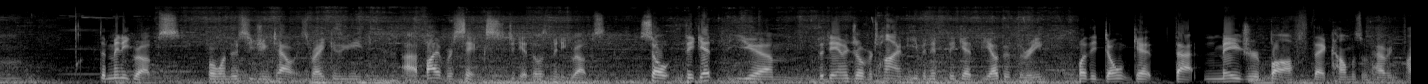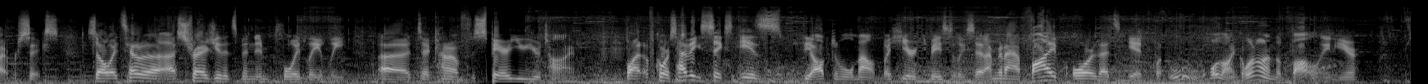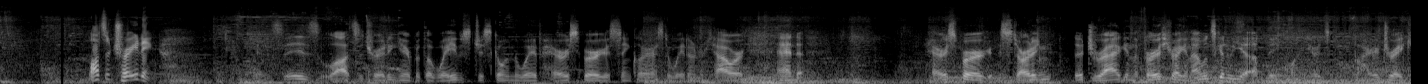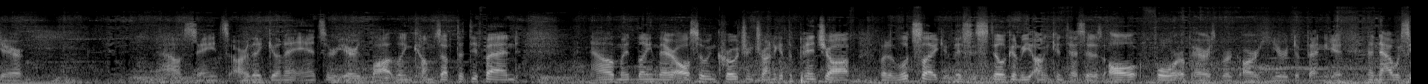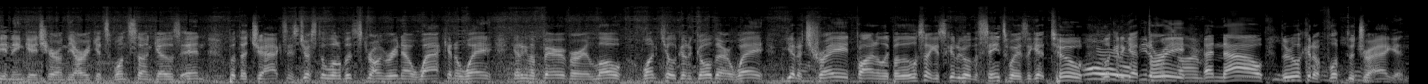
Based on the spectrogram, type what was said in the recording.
the mini grubs for when they're sieging towers, right? Because you need uh, five or six to get those mini grubs. So they get the um, the damage over time, even if they get the other three, but they don't get that major buff that comes with having five or six. So it's kind of a, strategy that's been employed lately uh, to kind of spare you your time. But of course, having six is the optimal amount. But here, he basically said, I'm gonna have five, or that's it. But ooh, hold on, going on in the bot lane here. Lots of trading. This is lots of trading here, but the wave's just going the way of Harrisburg as Sinclair has to wait under tower. And Harrisburg starting the dragon, the first dragon. That one's going to be a big one here. It's Fire Drake here. Now Saints, are they going to answer here? Bot lane comes up to defend. Now mid lane there also encroaching, trying to get the pinch off, but it looks like this is still going to be uncontested as all four of Harrisburg are here defending it. And now we see an engage here on the Ahri, gets one stun, goes in, but the Jax is just a little bit stronger right now, whacking away, getting them very, very low. One kill going to go their way. We get a trade finally, but it looks like it's going to go the Saints' way as they get two, oh, looking to Oh, get three, charm. and now they're looking to flip the dragon.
